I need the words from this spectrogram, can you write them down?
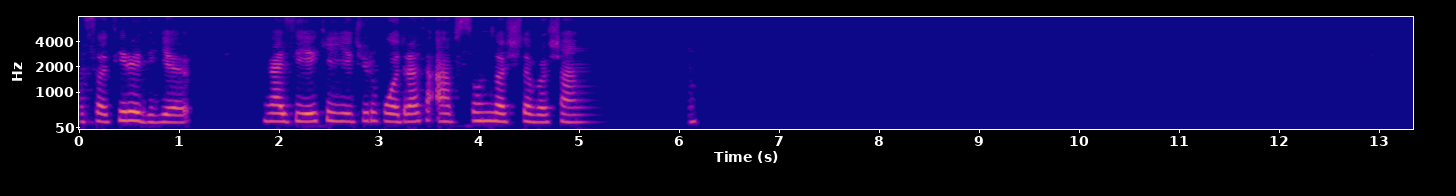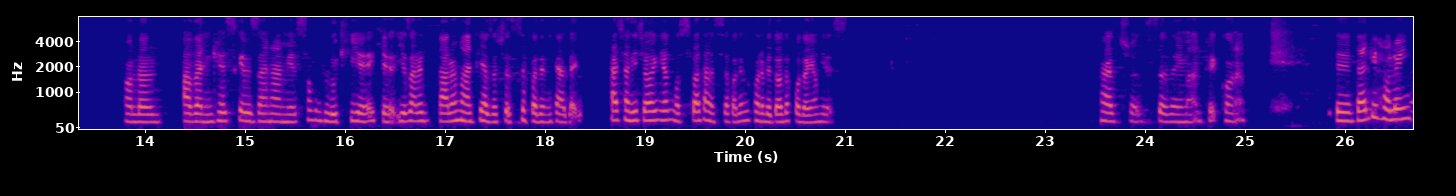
اساطیر دیگه قضیه که یه جور قدرت افسون داشته باشن. حالا اولین کسی که ذهنم می‌رسه خب لوکیه که یه ذره در منفی ازش استفاده می‌کرد هرچند یه جایی میاد مثبت هم استفاده می‌کنه به داد خدایا می‌رسه. حد شد صدای من فکر کنم. ولی حالا این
